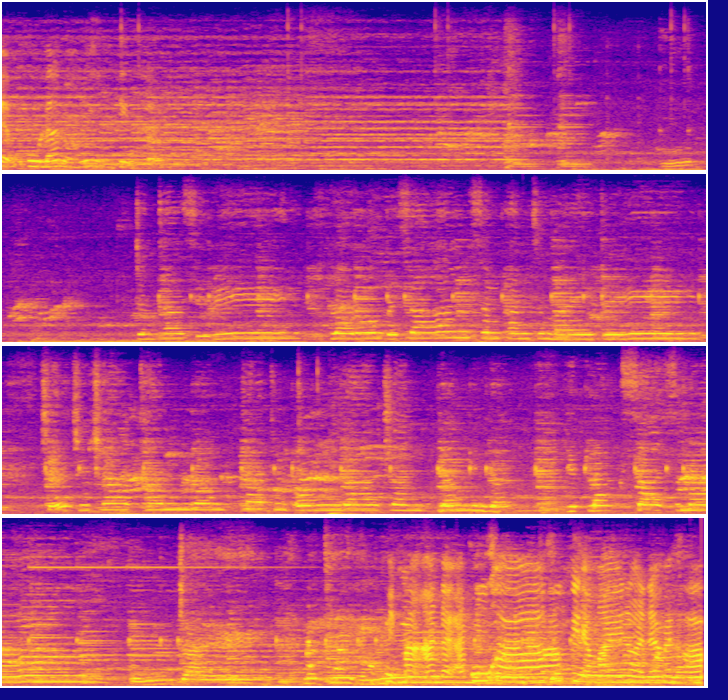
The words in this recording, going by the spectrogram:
แบบครูแล้วหนูไม่เห็นติดเลย จนทาสิรี และรวมประสานสัมพันธไมตรีเชิดชูชาติทำรงพระทุนองค์ราชันยังหยัดยึดหลักศาสนาภูมิใจหน้าที่แห่งนี้ ปิดมาอันใดอันหนึ่งครูคะปิดไมค์หน่อยได้ไหมคะ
